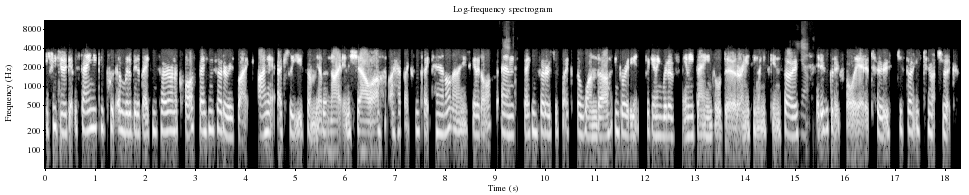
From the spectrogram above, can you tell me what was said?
if you do get the stain, you could put a little bit of baking soda on a cloth. Baking soda is like, I actually used some the other night in the shower. I had like some fake tan on and I need to get it off. And baking soda is just like the wonder ingredient for getting rid of any stains or dirt or anything on your skin. So Yeah. it is a good exfoliator too. Just don't use too much of it because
